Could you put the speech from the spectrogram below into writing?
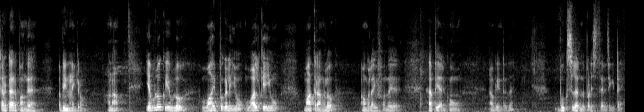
கரெக்டாக இருப்பாங்க அப்படின்னு நினைக்கிறோம். ஆனால் எவ்வளோக்கு எவ்வளோ வாய்ப்புகளையும் வாழ்க்கையும் மாற்றுறாங்களோ அவங்க லைஃப் வந்து ஹாப்பியாக இருக்கும் அப்படின்றது புக்ஸில் இருந்து படித்து தெரிஞ்சுக்கிட்டேன்.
